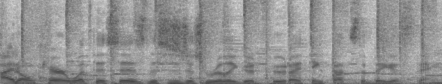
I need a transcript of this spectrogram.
I don't care what this is, this is just really good food. I think that's the biggest thing.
